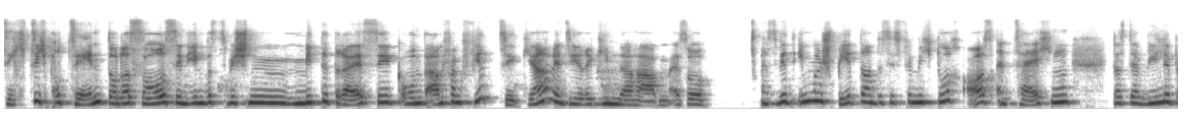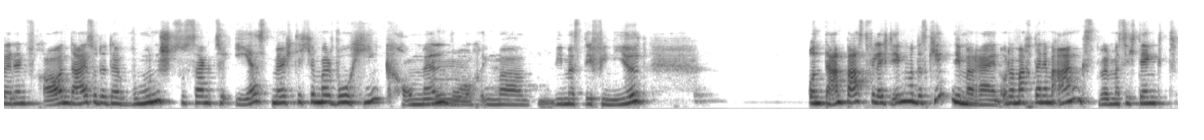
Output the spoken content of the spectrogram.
60 Prozent oder so sind irgendwas zwischen Mitte 30 und Anfang 40, ja, wenn sie ihre mhm. Kinder haben. Also es wird immer später und das ist für mich durchaus ein Zeichen, dass der Wille bei den Frauen da ist oder der Wunsch zu sagen, zuerst möchte ich einmal wohin kommen, mhm. wo auch immer, wie man es definiert. Und dann passt vielleicht irgendwann das Kind nicht mehr rein oder macht einem Angst, weil man sich denkt,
